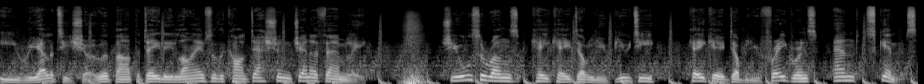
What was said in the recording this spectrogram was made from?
a reality show about the daily lives of the Kardashian Jenner family. She also runs KKW Beauty, KKW Fragrance, and Skims.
